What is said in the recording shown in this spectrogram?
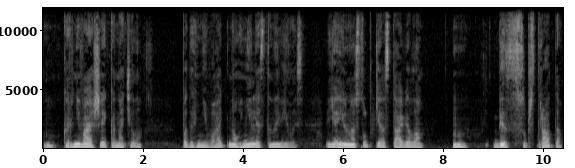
Ну, корневая шейка начала подгнивать, но гниль остановилась. Я ее на сутки оставила без субстрата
